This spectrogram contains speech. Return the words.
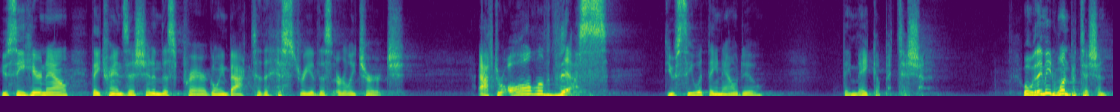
You see, here now, they transition in this prayer going back to the history of this early church. After all of this, do you see what they now do? They make a petition. Well, they made one petition.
